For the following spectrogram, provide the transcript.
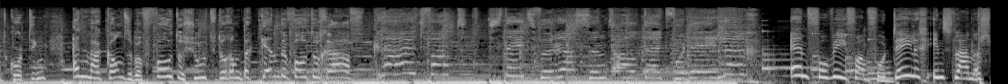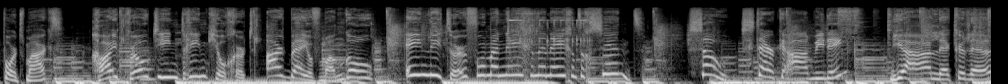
20% korting... en maak kans op een fotoshoot door een bekende fotograaf. Kruidvat, steeds verrassend, altijd voordelig. En voor wie van voordelig inslaan een sport maakt? High protein drinkyoghurt, aardbei of mango. 1 liter voor maar 99 cent. Zo, sterke aanbieding. Ja, lekker hè?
